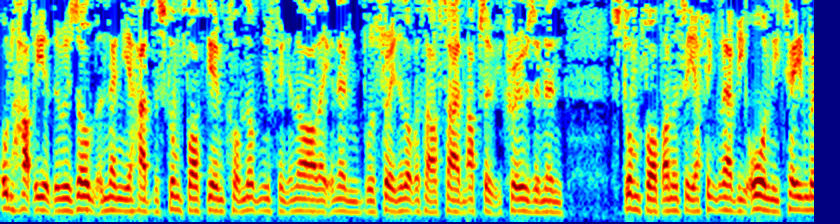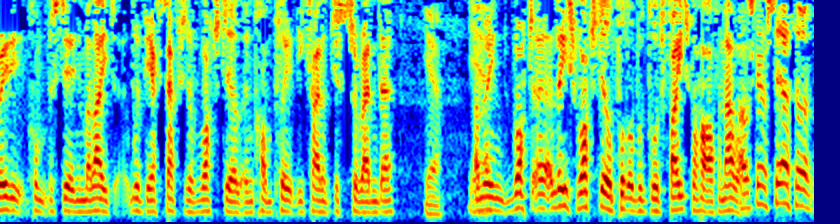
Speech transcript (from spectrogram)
unhappy at the result. And then you had the Scunthorpe game coming up, and you're thinking, oh, like, and then we're throwing it up at half time, absolutely cruising. And Scunthorpe, honestly, I think they're the only team really that come to Stadium of Light, with the exception of Rochdale, and completely kind of just surrender. Yeah. I mean, Roch- at least Rochdale put up a good fight for half an hour. I was going to say, I thought,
